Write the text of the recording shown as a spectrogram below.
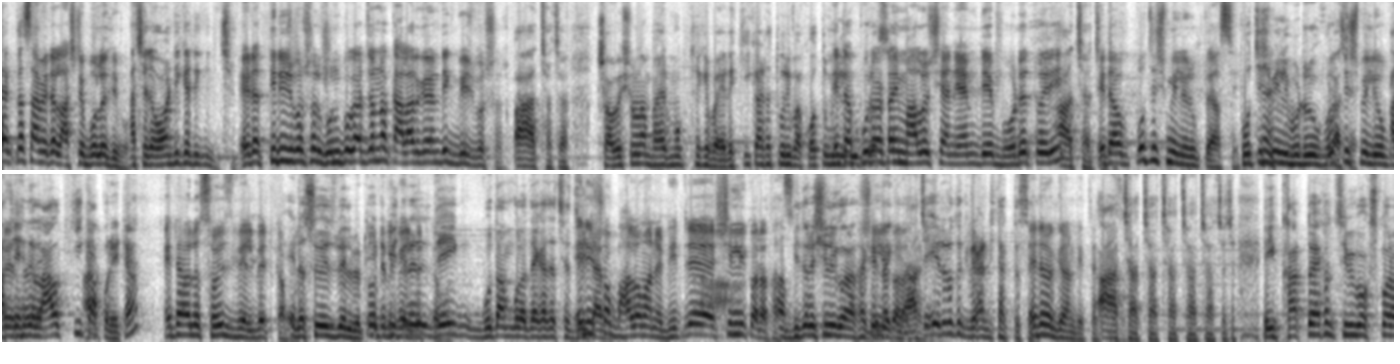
থাকতেছে আমি এটা লাস্টে বলে দিব। আচ্ছা এটা ওয়ারেন্টি কার্ডিং দিচ্ছেন? এটা 30 বছর গুণ পোকার জন্য কালার গ্যারান্টি 20 বছর। আচ্ছা আচ্ছা। সবাই শুনলাম ভাইয়ের মুখ থেকে ভাই এটা কি কাঠে তৈরি বা কত মিলি এটা পুরোটাই মালয়েশিয়ান এমডিএফ বোর্ডে তৈরি। আচ্ছা, আচ্ছা, এটা 25 মিলির উপরে আছে। 25 মিলি ফুটের উপর আছে। 25 মিলি উপরে আচ্ছা এখানে লাল কি কাপড় এটা? এটা হলো সুইস ভেলভেট কাপড়। এটা সুইস ভেলভেট এটা ভিতরে। যেই গুদামগুলো দেখা যাচ্ছে যে যেটা সব ভালো মানের ভিতরে শিলি করা থাকে ভিতরে শিলি করা থাকে আচ্ছা এটারও তো গ্যারান্টি থাকতেছে। এটারও গ্যারান্টি থাকে আচ্ছা আচ্ছা আচ্ছা আচ্ছা আচ্ছা আচ্ছা আচ্ছা। এই খাট তো এখন সিমি বক্স করা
